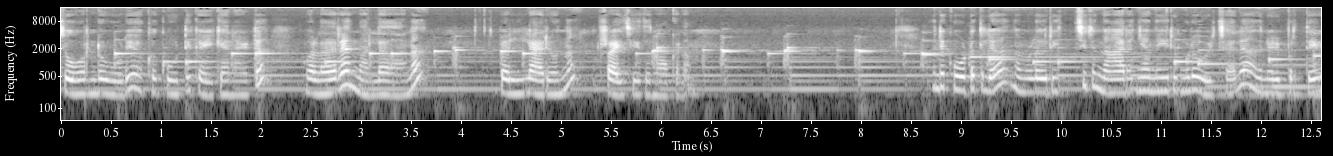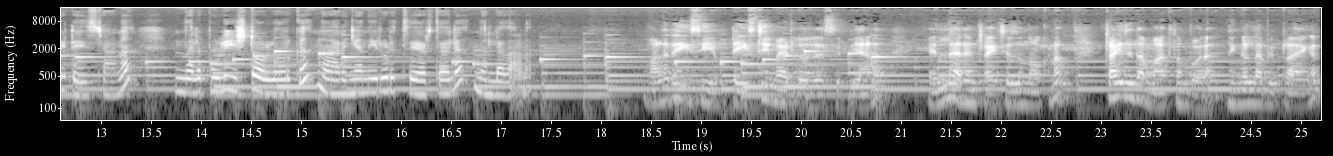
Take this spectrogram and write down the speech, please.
ചോറിന്റെ കൂടെയോ ഒക്കെ കൂട്ടി കഴിക്കാനായിട്ട് വളരെ നല്ലതാണ്. അപ്പോൾ എല്ലാവരും ഒന്ന് ട്രൈ ചെയ്ത് നോക്കണം. ഇതിന്റെ കൂട്ടത്തിൽ നമ്മൾ ഒരു ഇച്ചിരി നാരങ്ങ നീരും കൂടെ ഒഴിച്ചാൽ അതിനൊരു പ്രത്യേക ടേസ്റ്റാണ്. നല്ല പുളി ഇഷ്ടമുള്ളവർക്ക് നാരങ്ങ നീരൂടെ ചേർത്താൽ നല്ലതാണ്. വളരെ ഈസിയും ടേസ്റ്റിയുമായിട്ടുള്ള ഒരു റെസിപ്പിയാണ്. എല്ലാവരും ട്രൈ ചെയ്ത് നോക്കണം. ട്രൈ ചെയ്താൽ മാത്രം പോരാ നിങ്ങളുടെ അഭിപ്രായങ്ങൾ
